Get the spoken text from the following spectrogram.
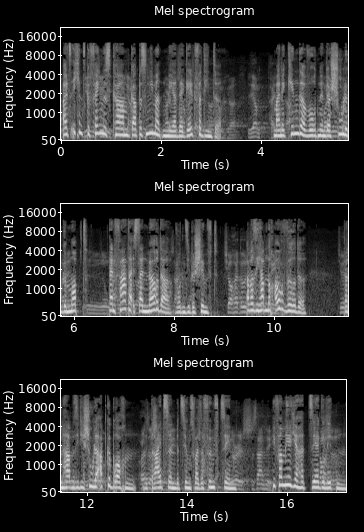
Als ich ins Gefängnis kam, gab es niemanden mehr, der Geld verdiente. Meine Kinder wurden in der Schule gemobbt. Dein Vater ist ein Mörder, wurden sie beschimpft. Aber sie haben doch auch Würde. Dann haben sie die Schule abgebrochen, mit 13 bzw. 15. Die Familie hat sehr gelitten.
